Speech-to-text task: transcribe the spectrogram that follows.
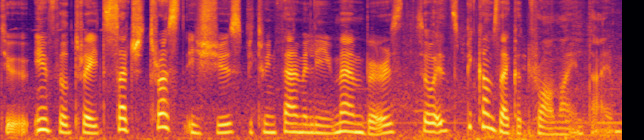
to infiltrate such trust issues between family members, so it becomes like a trauma in time.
